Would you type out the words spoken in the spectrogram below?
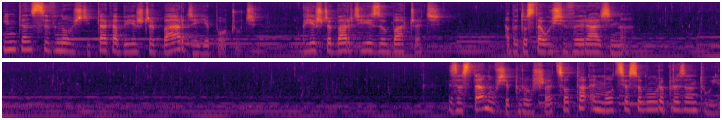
intensywności, tak aby jeszcze bardziej je poczuć, by jeszcze bardziej je zobaczyć, aby to stało się wyraźne. Zastanów się proszę, co ta emocja sobą reprezentuje.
